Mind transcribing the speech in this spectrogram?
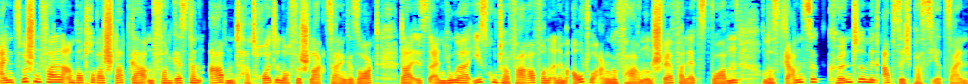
Ein Zwischenfall am Bottroper Stadtgarten von gestern Abend hat heute noch für Schlagzeilen gesorgt. Da ist ein junger E-Scooter-Fahrer von einem Auto angefahren und schwer verletzt worden. Und das Ganze könnte mit Absicht passiert sein.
